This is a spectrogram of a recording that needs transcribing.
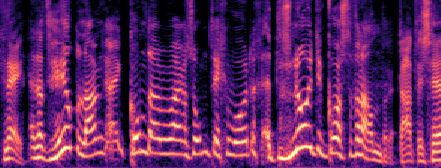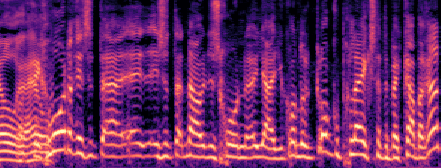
Nee. En dat is heel belangrijk. Kom daar maar eens om tegenwoordig. Het is nooit ten koste van anderen. Dat is heel... Heel... Tegenwoordig is het, eh, is het eh, nou, het is gewoon, ja, je kon er een klok op gelijk zetten bij cabaret.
